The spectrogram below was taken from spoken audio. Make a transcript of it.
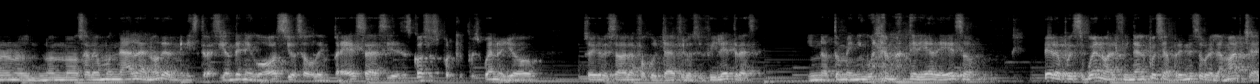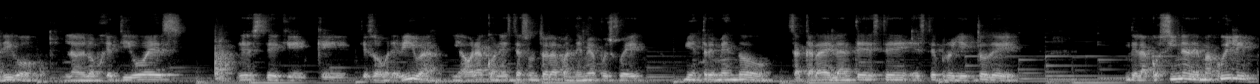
no, no, no, sabemos nada, ¿no? De administración de negocios o de empresas y de esas cosas, porque pues bueno, yo soy egresado de la Facultad de Filosofía y Letras y no tomé ninguna materia de eso. Pero pues bueno, al final pues se aprende sobre la marcha, digo, el objetivo es este, que, que, sobreviva. Y ahora con este asunto de la pandemia, pues fue bien tremendo sacar adelante este, este proyecto de, de la cocina de Macuili.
